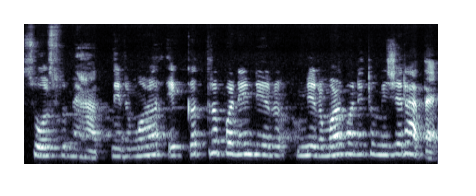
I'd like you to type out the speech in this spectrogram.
सोळसुन्याहात निर्मळ एकत्रपणे निर निर्मळपणे तुम्ही जे राहताय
